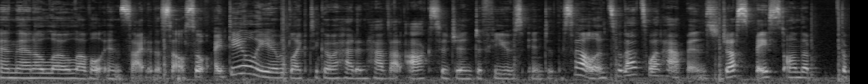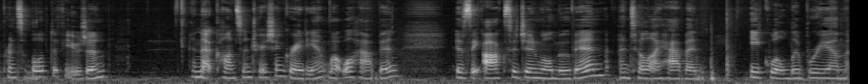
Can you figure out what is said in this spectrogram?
And then a low level inside of the cell. So ideally, I would like to go ahead and have that oxygen diffuse into the cell. And so that's what happens, just based on the, the principle of diffusion and that concentration gradient, what will happen is the oxygen will move in until I have an equilibrium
